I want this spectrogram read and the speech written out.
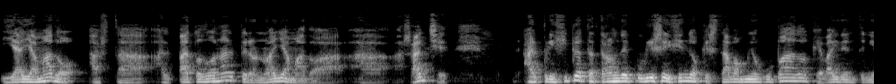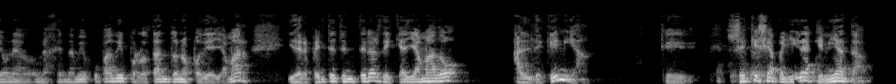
y ha llamado hasta al pato Donald, pero no ha llamado a, Sánchez. Al principio trataron de cubrirse diciendo que estaba muy ocupado, que Biden tenía una, una, agenda muy ocupada y por lo tanto no podía llamar. Y de repente te enteras de que ha llamado al de Kenia, que sé que se apellida Keniata,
